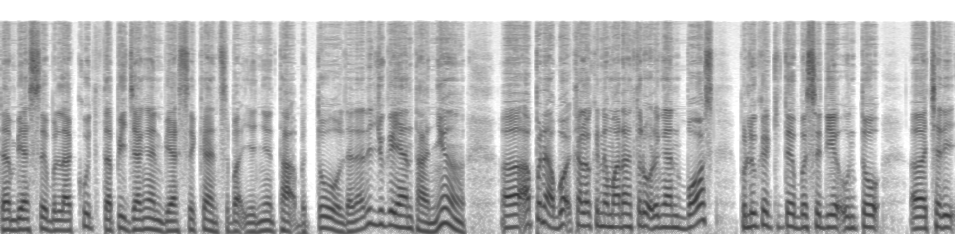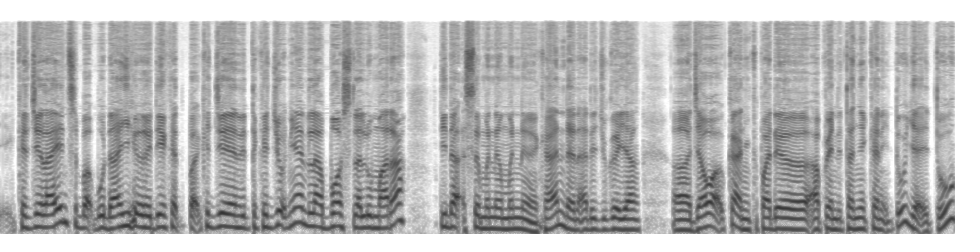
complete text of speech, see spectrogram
dan biasa berlaku tetapi jangan biasakan sebab ianya tak betul. Dan ada juga yang tanya uh, apa nak buat kalau kena marah teruk dengan bos? Perlukah kita bersedia untuk uh, cari kerja lain sebab budaya dia kat tempat kerja yang dia terkejut ni adalah bos selalu marah tidak semena-mena kan dan ada juga yang uh, jawabkan kepada apa yang ditanyakan itu iaitu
